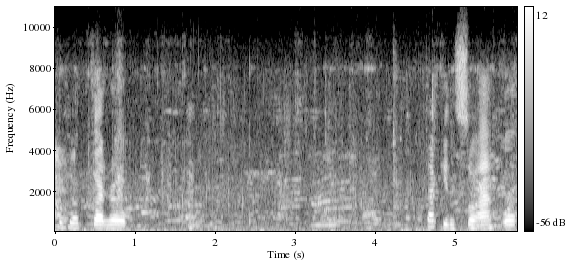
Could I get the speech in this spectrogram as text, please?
คิดว่ากระรกถ้ากินสวากบ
